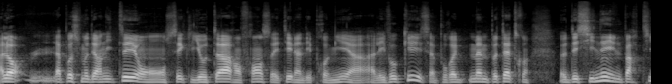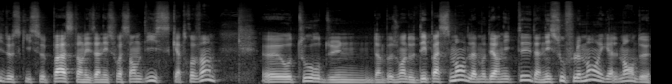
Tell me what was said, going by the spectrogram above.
Alors, la postmodernité, on sait que Lyotard en France a été l'un des premiers à, l'évoquer. Ça pourrait même peut-être euh, dessiner une partie de ce qui se passe dans les années 70-80 euh, autour d'un besoin de dépassement de la modernité, d'un essoufflement également de,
